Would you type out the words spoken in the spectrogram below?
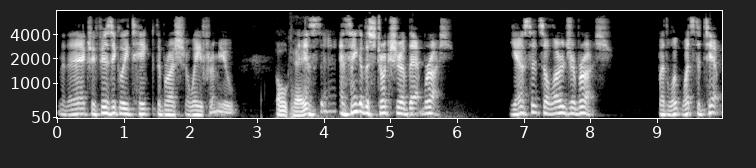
They actually physically take the brush away from you. Okay. And, and think of the structure of that brush. Yes, it's a larger brush, but look, what's the tip?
